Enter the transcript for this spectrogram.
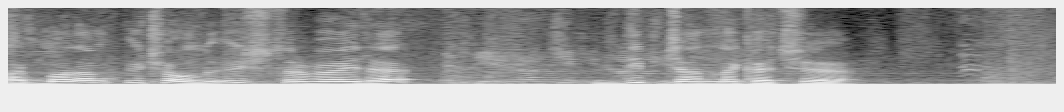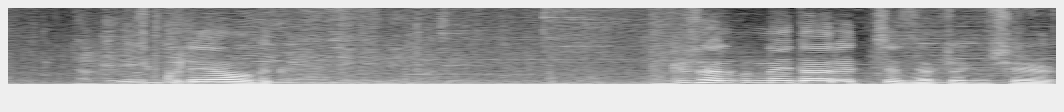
Bak bu adam 3 oldu. 3 tur böyle dip canına kaçıyor. İlk kuleyi aldık. Güzel bununla idare edeceğiz. Yapacak bir şey yok.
